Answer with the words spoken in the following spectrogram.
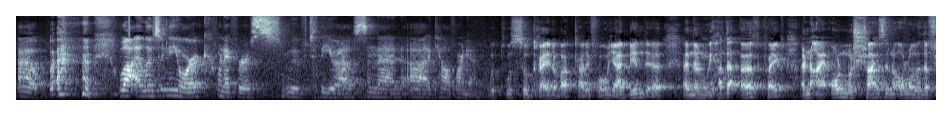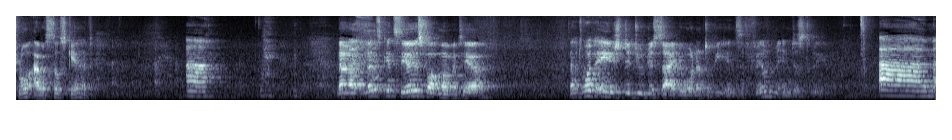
Uh, well, I lived in New York when I first moved to the U.S. and then uh, California. What was so great about California? I've been there, and then we had that earthquake, and I almost shizen all over the floor. I was so scared. Uh, Now, let's get serious for a moment here. At what age did you decide you wanted to be in the film industry? Um,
